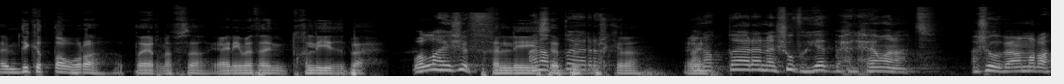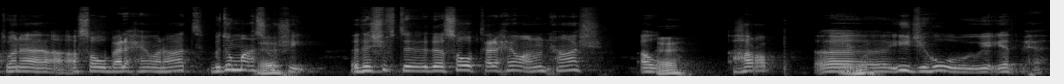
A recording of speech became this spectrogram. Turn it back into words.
مديك تطوره الطير نفسه يعني مثلا تخليه يذبح والله شوف تخليه يسبب الطير- مشكلة أنا إيه. الطير أنا أشوفه يذبح الحيوانات أشوفه بعض المرات وأنا أصوب على حيوانات بدون ما أسوي إيه. شيء إذا شفت إذا صوبت على حيوان وانحاش أو إيه هرب آه أيوة. يجي هو يذبحه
